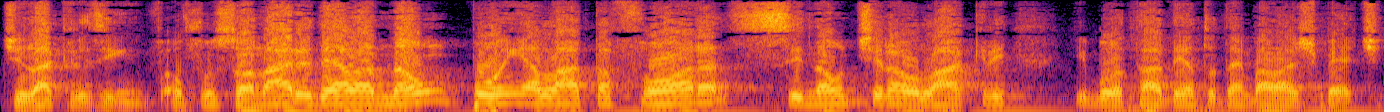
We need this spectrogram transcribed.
de lacrezinho. O funcionário dela não põe a lata fora se não tirar o lacre e botar dentro da embalagem PET.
